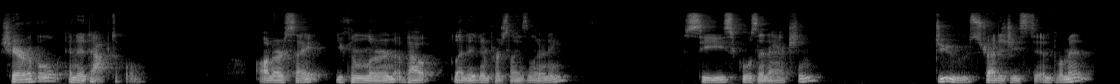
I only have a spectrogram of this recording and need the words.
shareable, and adaptable. On our site, you can learn about blended and personalized learning, see schools in action, do strategies to implement,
